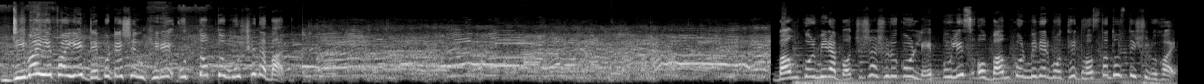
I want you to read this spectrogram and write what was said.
ডিওয়াইএফআই এর ডেপুটেশন ঘিরে উত্তপ্ত মুর্শিদাবাদ। বামকর্মীরা বচসা শুরু করলে পুলিশ ও বামকর্মীদের মধ্যে ধস্তাধস্তি শুরু হয়।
